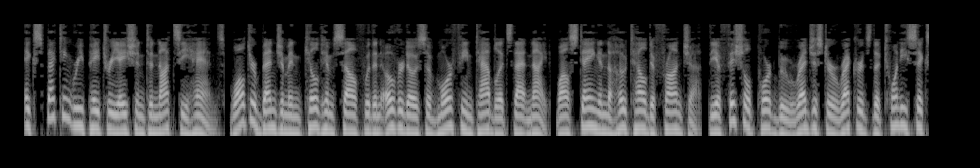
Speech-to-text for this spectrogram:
Expecting repatriation to Nazi hands, Walter Benjamin killed himself with an overdose of morphine tablets that night, while staying in the Hotel de Francia. The official Portbou register records 26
